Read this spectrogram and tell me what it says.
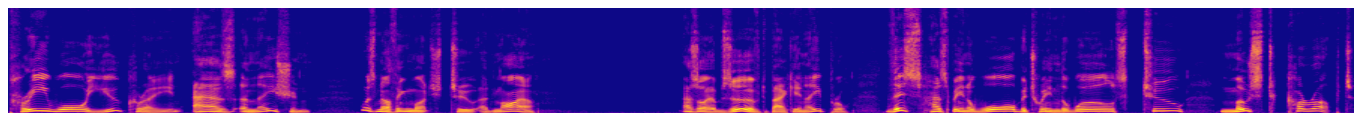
pre war Ukraine as a nation was nothing much to admire. As I observed back in April, this has been a war between the world's two most corrupt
